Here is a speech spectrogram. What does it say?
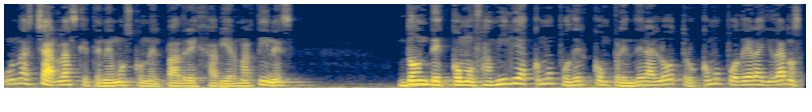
unas charlas que tenemos con el padre Javier Martínez, donde como familia, cómo poder comprender al otro, cómo poder ayudarnos.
